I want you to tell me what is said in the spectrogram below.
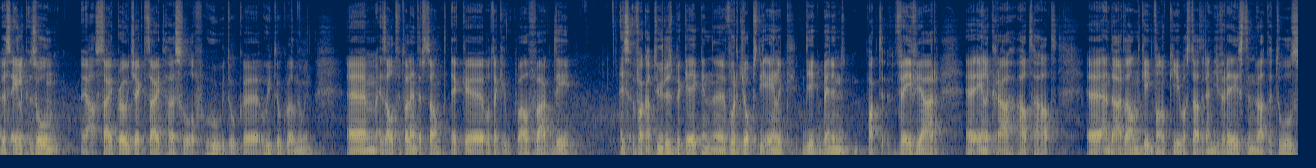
dus eigenlijk zo'n ja, side project, side hustle of hoe, het ook, hoe je het ook wil noemen. Um, is altijd wel interessant. Ik, wat ik ook wel vaak deed, is vacatures bekijken voor jobs die, eigenlijk, die ik binnen pakt vijf jaar eigenlijk graag had gehad. En daar dan kijken van oké, wat staat er in die vereisten, welke tools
